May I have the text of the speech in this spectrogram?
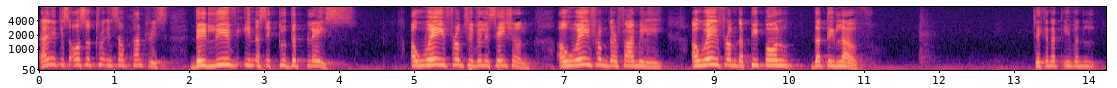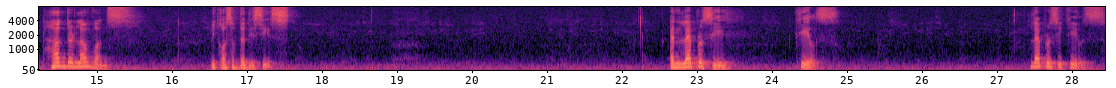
And it is also true in some countries. They live in a secluded place, away from civilization, away from their family, away from the people that they love. They cannot even hug their loved ones because of the disease. And leprosy kills. Leprosy kills.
